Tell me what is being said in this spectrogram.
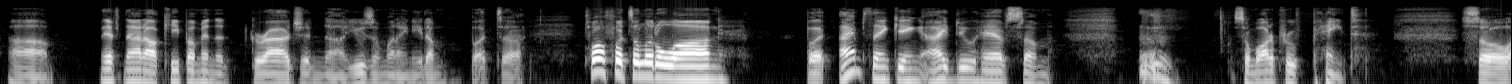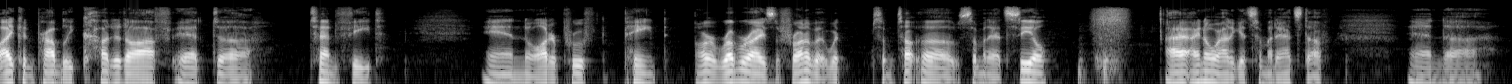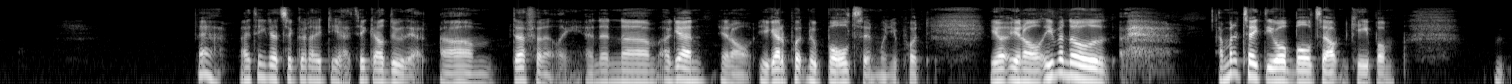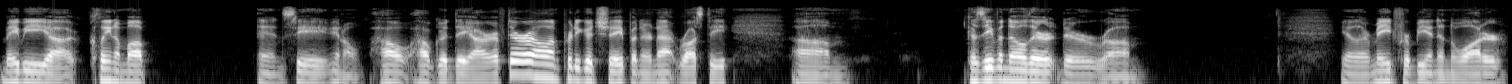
Um, if not, I'll keep them in the garage and uh, use them when I need them. But uh, 12 foot's a little long. But I'm thinking I do have some some waterproof paint so I can probably cut it off at uh, 10 feet and waterproof paint or rubberize the front of it with some t- uh, some of that seal. I, I, know how to get some of that stuff, and uh, yeah, I think that's a good idea. I think I'll do that. Um, definitely. And then um, again, you know, you got to put new bolts in when you put, you you know, even though I'm going to take the old bolts out and keep them maybe uh, clean them up and see you know how how good they are. If they're all in pretty good shape and they're not rusty, because um, even though they're they're um, You know, they're made for being in the water.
